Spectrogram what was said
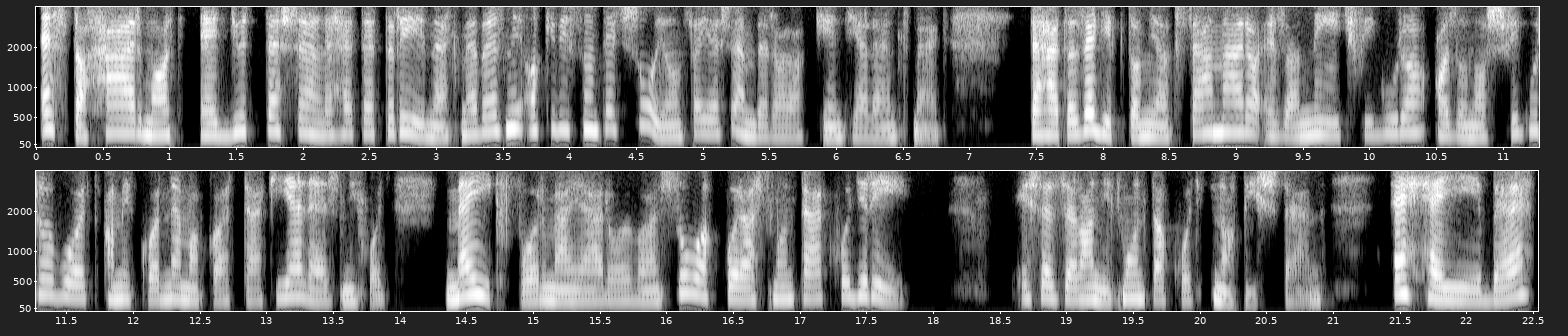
Ezt a hármat együttesen lehetett Rének nevezni, aki viszont egy sólyomfejes ember alakként jelent meg. Tehát az egyiptomiak számára ez a négy figura azonos figura volt, amikor nem akarták jelezni, hogy melyik formájáról van szó, akkor azt mondták, hogy ré. És ezzel annyit mondtak, hogy napisten. E helyébe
